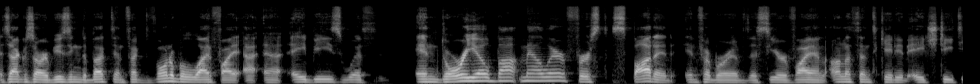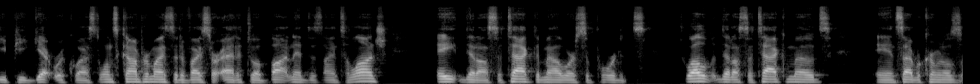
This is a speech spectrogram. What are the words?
Attackers are abusing the bug to infect vulnerable Wi Fi uh, uh ABs with Andoryu bot malware, first spotted in February of this year via an unauthenticated HTTP GET request. Once compromised, the device are added to a botnet designed to launch a DDoS attack. The malware supports 12 DDoS attack modes, and cyber criminals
